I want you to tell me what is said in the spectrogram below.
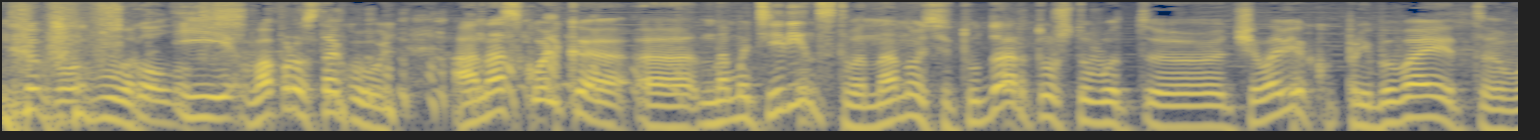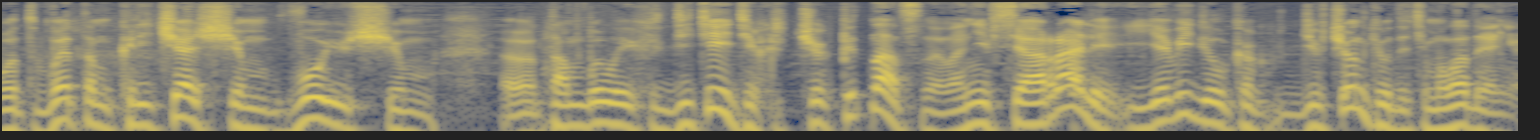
Вот. И вопрос такой, а насколько э, на материнство наносит удар то, что вот э, человек пребывает вот в этом кричащем, воющем, э, там было их детей, этих человек 15, наверное, они все орали, и я видел, как девчонки вот эти молодые, они...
